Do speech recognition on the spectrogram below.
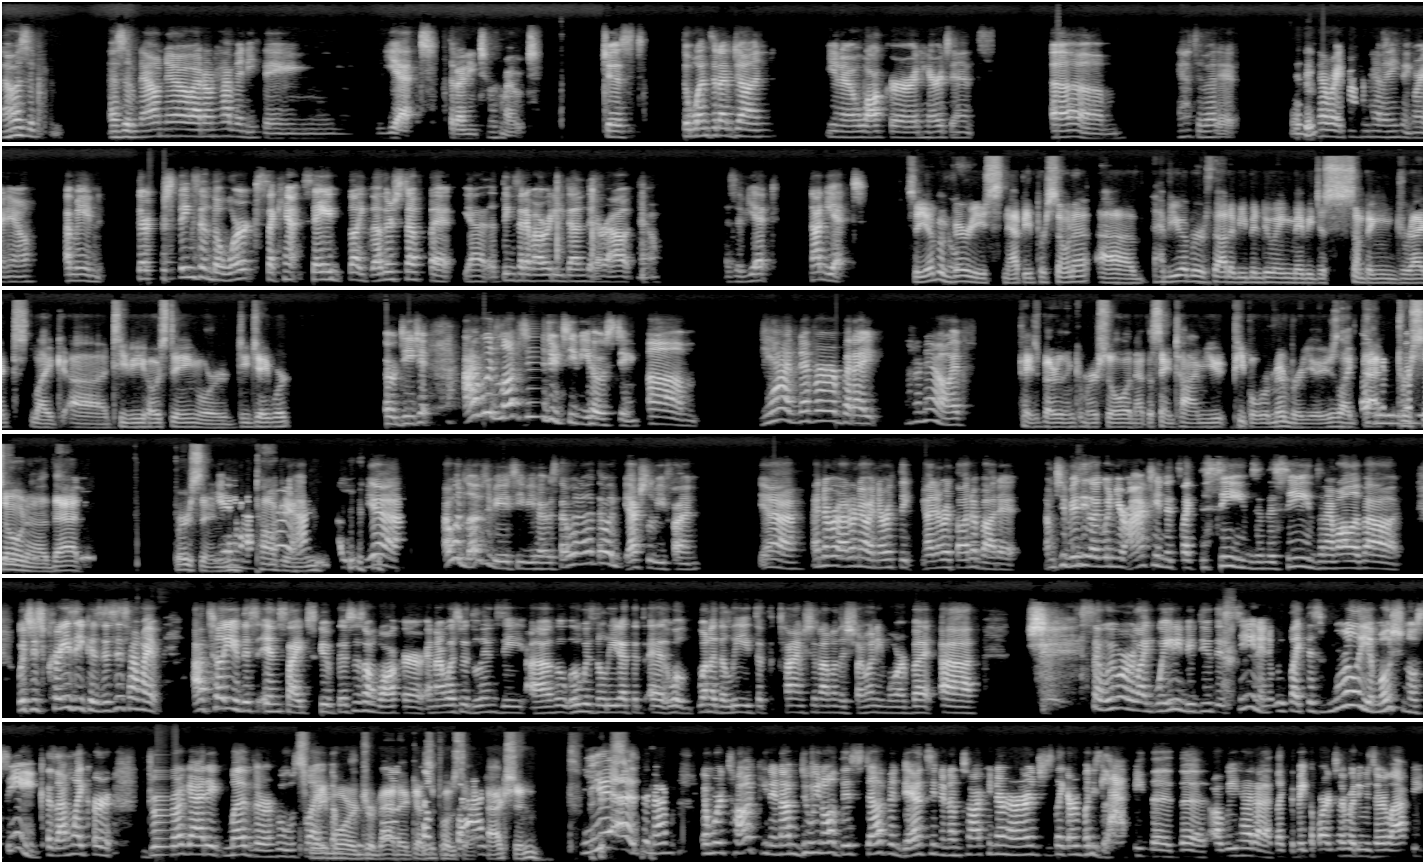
now as of as of now, no, I don't have anything yet that I need to promote. Just the ones that I've done, you know, Walker, Inheritance. Um, that's about it. Okay. Right now I don't have anything right now. I mean, there's things in the works. I can't say like the other stuff, but yeah, the things that I've already done that are out now. As of yet, not yet. So you have a very snappy persona. Uh, have you ever thought of even doing maybe just something direct like uh, TV hosting or DJ work? Or DJ? I would love to do TV hosting. Um, yeah, I've never, but I, I don't know. I've pays better than commercial, and at the same time, you people remember you. You're like oh, that persona, that person yeah. talking. Yeah, I, yeah, I would love to be a TV host. That would that would actually be fun. Yeah, I never, I don't know. I never think, I never thought about it. I'm too busy. Like when you're acting, it's like the scenes and the scenes, and I'm all about, which is crazy because this is how my. I'll tell you this inside scoop. This is on Walker, and I was with Lindsay, uh, who, who was the lead at the uh, well, one of the leads at the time. She's not on the show anymore, but uh, she, so we were like waiting to do this scene, and it was like this really emotional scene because I'm like her drug addict mother, who's it's like way more dramatic as opposed to action yes and i'm and we're talking and i'm doing all this stuff and dancing and i'm talking to her and she's like everybody's laughing the the uh, we had a like the makeup artist everybody was there laughing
